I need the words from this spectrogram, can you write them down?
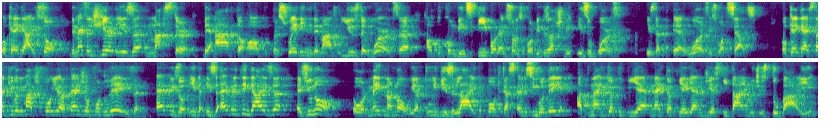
Okay, guys. So the message here is uh, master the art of persuading. The mas- use the words uh, how to convince people and so on and so forth. Because actually, it's words is that uh, words is what sells. Okay, guys. Thank you very much for your attention for today's episode. Is everything, guys? As you know, or may not know, we are doing this live podcast every single day at 9.30 p.m., 9.30 a.m. GST time, which is Dubai.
